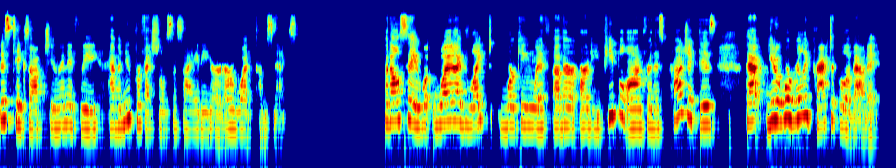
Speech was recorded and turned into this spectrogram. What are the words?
this takes off to and if we have a new professional society or, or what comes next. But I'll say what, what I've liked working with other RD people on for this project is that, you know, we're really practical about it.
